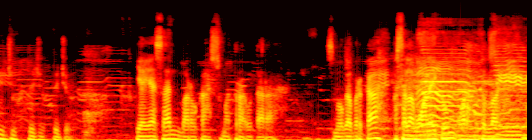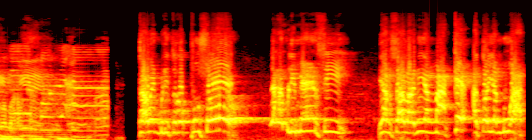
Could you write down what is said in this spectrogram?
777 Yayasan Barokah Sumatera Utara. Semoga berkah. Assalamualaikum warahmatullahi wabarakatuh. Sawit beli telur puso, jangan beli Mercy. Yang salah ini yang make atau yang buat.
